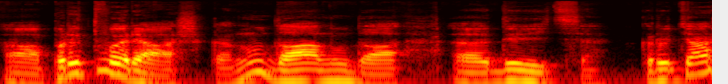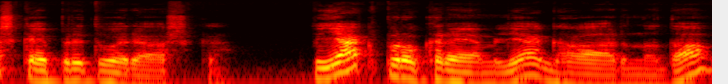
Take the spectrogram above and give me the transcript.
А, притворяшка. Ну да, ну да. Е, дивіться, крутяшка і притворяшка. Як про Кремль, як гарно, да?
